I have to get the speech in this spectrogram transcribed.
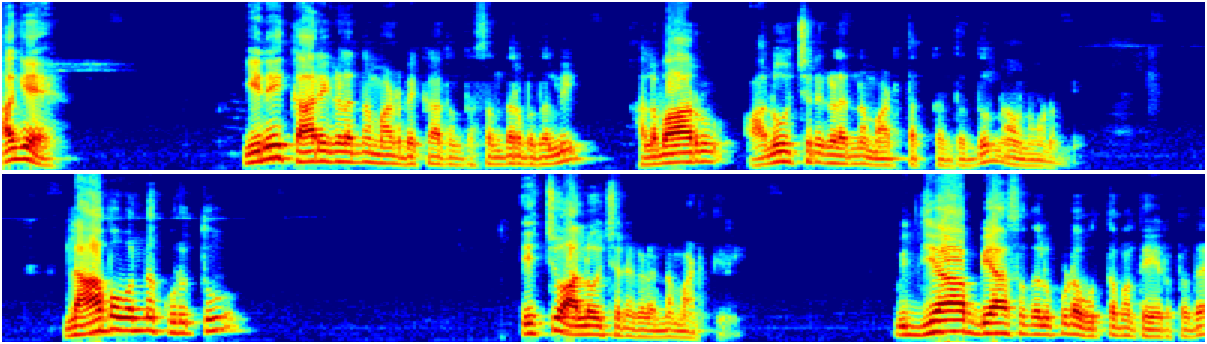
ಹಾಗೆ ಏನೇ ಕಾರ್ಯಗಳನ್ನು ಮಾಡಬೇಕಾದಂಥ ಸಂದರ್ಭದಲ್ಲಿ ಹಲವಾರು ಆಲೋಚನೆಗಳನ್ನು ಮಾಡ್ತಕ್ಕಂಥದ್ದು ನಾವು ನೋಡಿದ್ವಿ. ಲಾಭವನ್ನು ಕುರಿತು ಹೆಚ್ಚು ಆಲೋಚನೆಗಳನ್ನು ಮಾಡ್ತೀರಿ. ವಿದ್ಯಾಭ್ಯಾಸದಲ್ಲೂ ಕೂಡ ಉತ್ತಮತೆ ಇರ್ತದೆ.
